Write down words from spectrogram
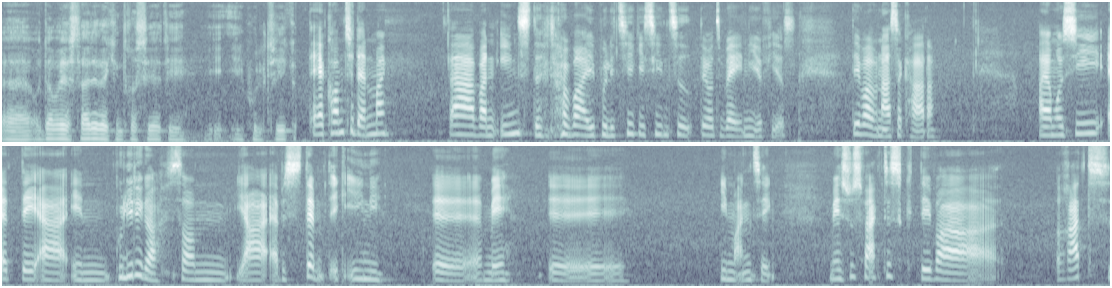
Øh, og der var jeg stadigvæk interesseret i, i, i politik. Da jeg kom til Danmark, der var den eneste, der var i politik i sin tid, det var tilbage i 89. Det var Nasser Carter. Og jeg må sige, at det er en politiker, som jeg er bestemt ikke enig øh, med øh, i mange ting. Men jeg synes faktisk, det var ret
